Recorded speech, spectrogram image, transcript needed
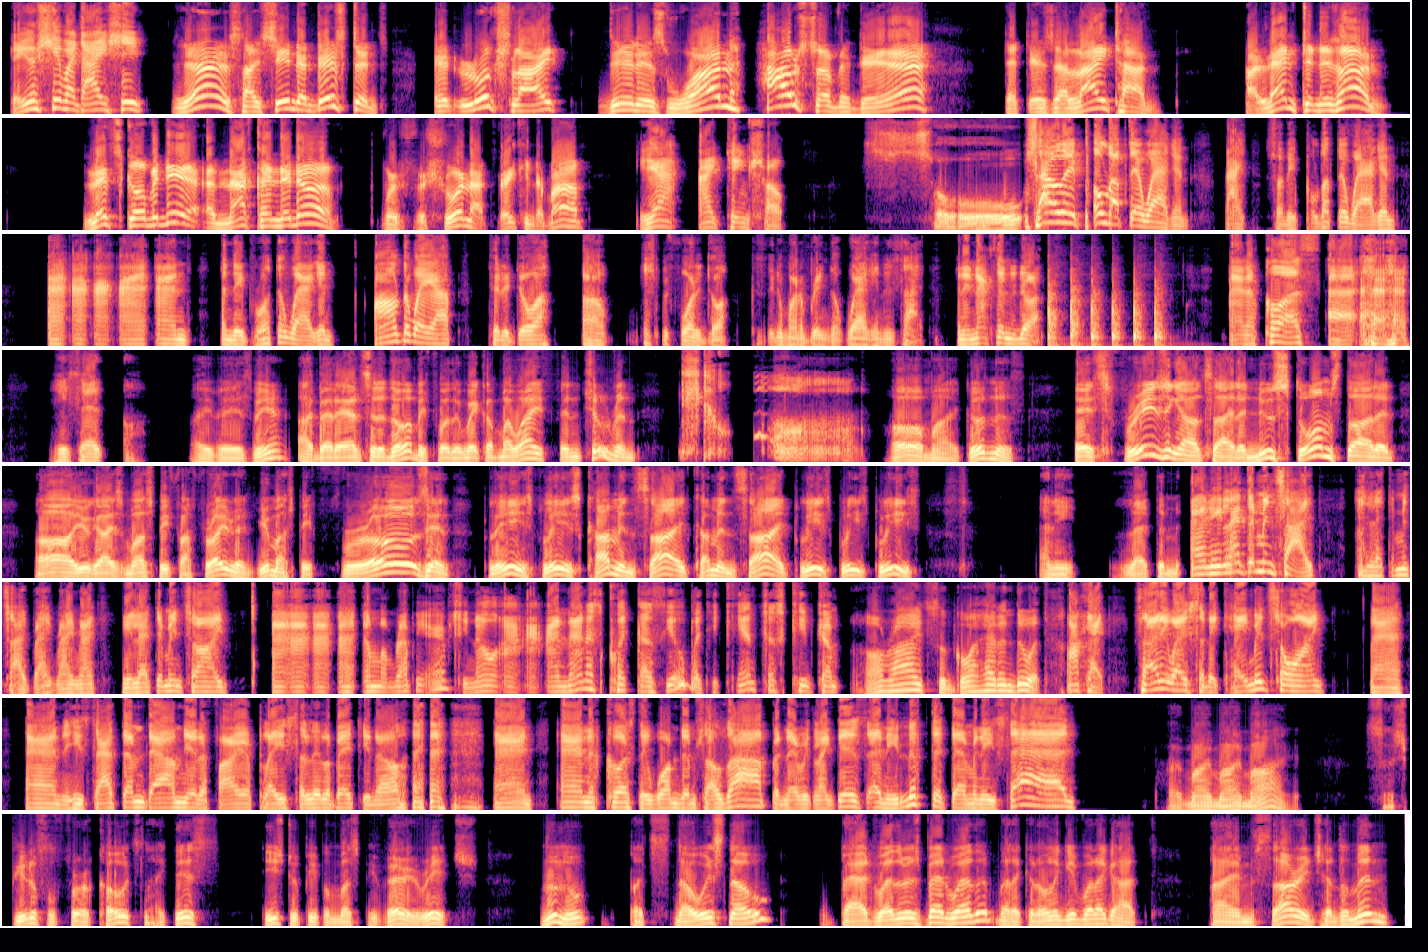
Do you see what I see? Yes, I see in the distance. It looks like there is one house over there that there's a light on. A lantern is on. Let's go over there and knock on the door. We're for sure not waking them up. Yeah, I think so. So, so they pulled up their wagon, right? So they pulled up their wagon, uh, uh, and and they brought the wagon all the way up to the door, uh, just before the door, because they didn't want to bring the wagon inside. And they knocked on the door, and of course, uh, he said, oh, I me. I better answer the door before they wake up my wife and children. Oh my goodness. It's freezing outside. A new storm started. Oh, you guys must be frightened. You must be frozen. Please, please, come inside. Come inside. Please, please, please. And he let them, and he let them inside, and let them inside, right, right, right. He let them inside, uh, uh, uh, um, Rabbi Herbst, you know, I, I- I'm not as quick as you, but you can't just keep jumping. All right, so go ahead and do it. Okay, so anyway, so they came inside, uh, and he sat them down near the fireplace a little bit, you know, and and of course they warmed themselves up and everything like this, and he looked at them and he said, My, my, my, my. Such beautiful fur coats like this. These two people must be very rich. No, no, but snow is snow. Bad weather is bad weather, but I can only give what I got. I'm sorry, gentlemen.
